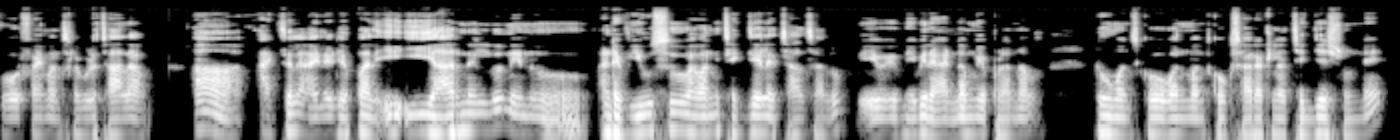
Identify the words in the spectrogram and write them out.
ఫోర్ ఫైవ్ మంత్స్లో కూడా చాలా యాక్చువల్లీ హైలైట్ చెప్పాలి. ఈ ఈ ఆరు నెలలు నేను అంటే వ్యూస్ అవన్నీ చెక్ చేయలేదు చాలాసార్లు. మేబీ ర్యాండమ్గా ఎప్పుడన్నా టూ మంత్స్కో వన్ మంత్కో ఒకసారి అట్లా చెక్ చేసి ఉండే.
